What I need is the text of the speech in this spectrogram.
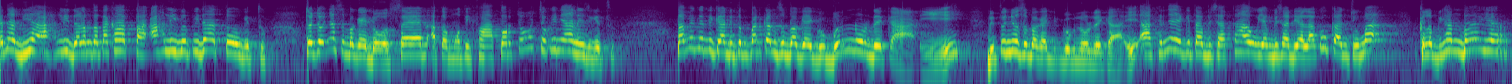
Karena dia ahli dalam tata kata, ahli berpidato gitu. Cocoknya sebagai dosen atau motivator, cocok ini Anies gitu. Tapi ketika ditempatkan sebagai gubernur DKI, ditunjuk sebagai gubernur DKI, akhirnya ya kita bisa tahu yang bisa dia lakukan cuma kelebihan bayar.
